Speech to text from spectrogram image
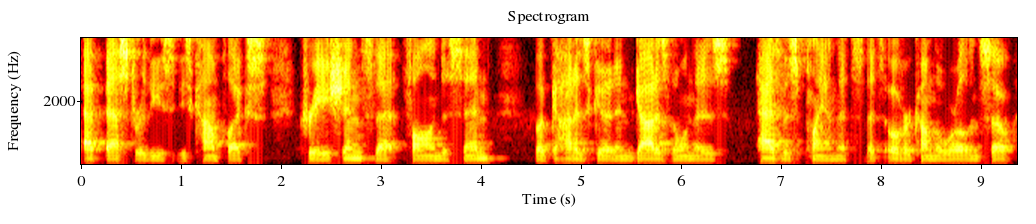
at best we're these these complex creations that fall into sin. But God is good, and God is the one that is has this plan that's that's overcome the world. And so,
